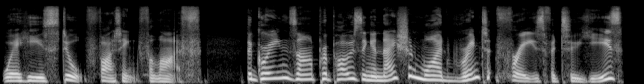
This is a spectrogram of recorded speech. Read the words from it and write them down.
where he is still fighting for life. The Greens are proposing a nationwide rent freeze for two years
